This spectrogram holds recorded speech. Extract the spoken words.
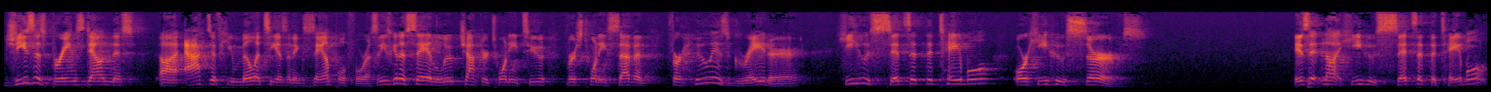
Jesus brings down this uh, act of humility as an example for us. And he's going to say in Luke chapter 22, verse 27 For who is greater, he who sits at the table or he who serves? Is it not he who sits at the table?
